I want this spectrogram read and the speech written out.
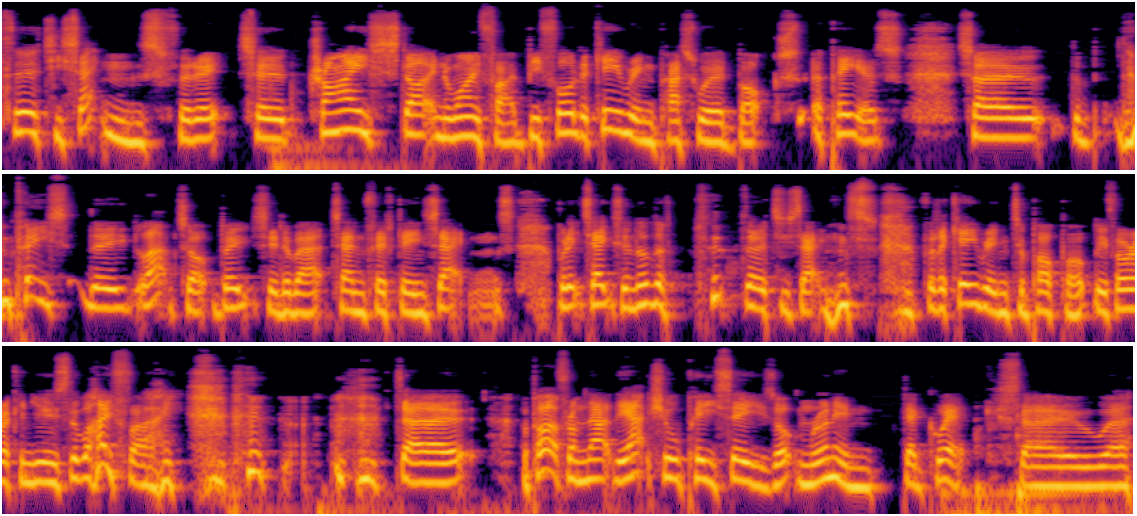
30 seconds for it to try starting the Wi-Fi before the keyring password box appears. So the the piece, the laptop boots in about 10, 15 seconds, but it takes another 30 seconds for the keyring to pop up before I can use the Wi-Fi. so apart from that, the actual PC is up and running dead quick. So uh,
